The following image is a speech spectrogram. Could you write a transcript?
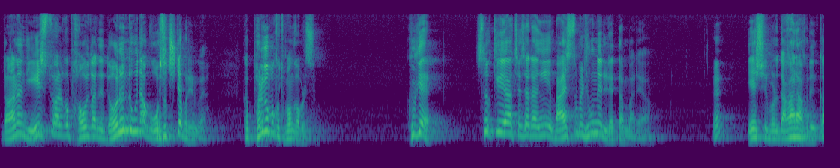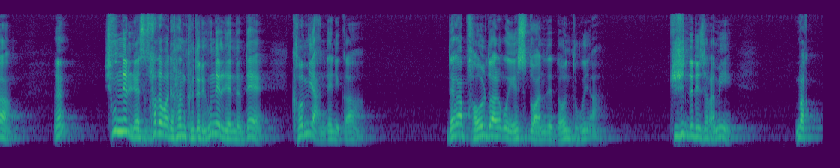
나는 예수도 알고 바울도 아는데 너는 누구냐고 옷을 찢어버리는 거야. 그 벌거벗고 도망가 버렸어. 그게 스키야 제사장이 말씀을 흉내를 냈단 말이야. 예? 예수 이름으로 나가라 그러니까 예? 흉내를 내서 사도바리 한 그대로 흉내를 냈는데 검이 안 되니까 내가 바울도 알고 예수도 아는데 넌 누구냐? 귀신 들린 사람이 막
